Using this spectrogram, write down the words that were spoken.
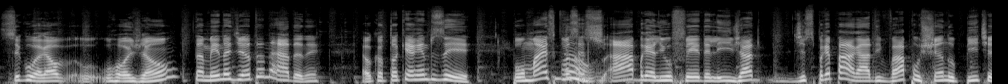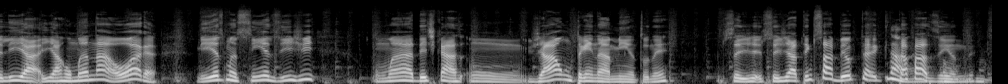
segurar o, o, o rojão, também não adianta nada, né? É o que eu tô querendo dizer. Por mais que você não. abra ali o fade ali já despreparado e vá puxando o pitch ali e arrumando na hora, mesmo assim exige uma dedicação, um, já um treinamento, né? Você, você já tem que saber o que tá, que não, tá fazendo, não, né?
